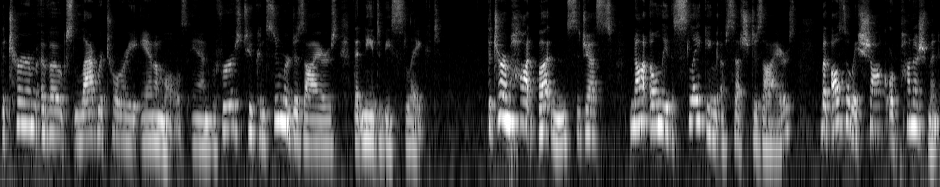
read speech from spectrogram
The term evokes laboratory animals and refers to consumer desires that need to be slaked. The term hot button suggests not only the slaking of such desires, but also a shock or punishment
